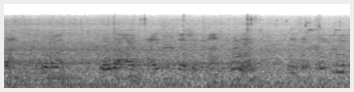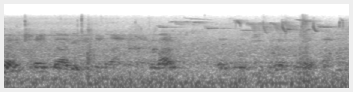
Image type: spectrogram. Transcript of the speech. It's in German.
Sand oder, oder auch Eisenfläche genannt können, ist das Kupfluter in Schräglage in den Rhein. Gewalt, es ist das Kupfluter.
